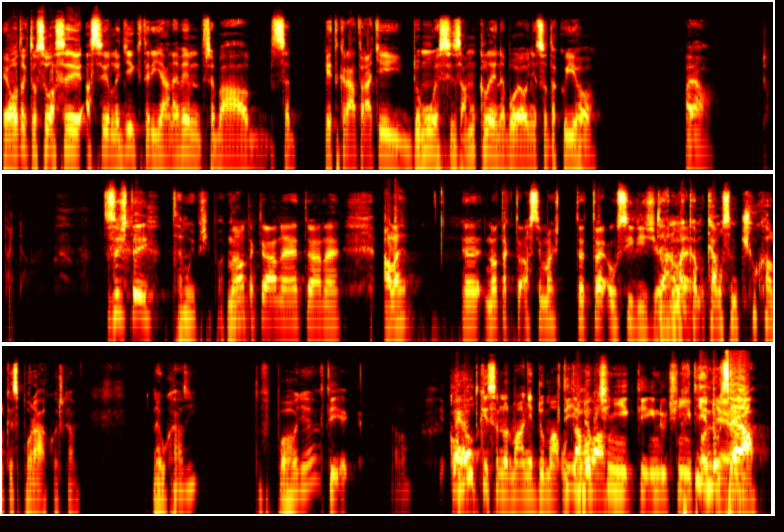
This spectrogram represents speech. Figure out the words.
Jo, tak to jsou asi, asi lidi, kteří, já nevím, třeba se pětkrát vrátí domů, jestli zamkli, nebo jo, něco takového. A já, do prdele. co seš ty? To je můj případ. No, kámo. tak to já ne, to já ne. Ale, eh, no tak to asi máš, to, to je OCD, že To jo? já Ale kam, kámo jsem čuchal ke sporáku, říkám, neuchází? To v pohodě? ty, Jo? Kohoutky jsem normálně doma Ty utahoval. indukční, ty indukční Ty plotně, indukce jo. já.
